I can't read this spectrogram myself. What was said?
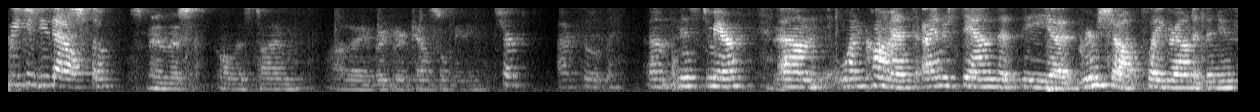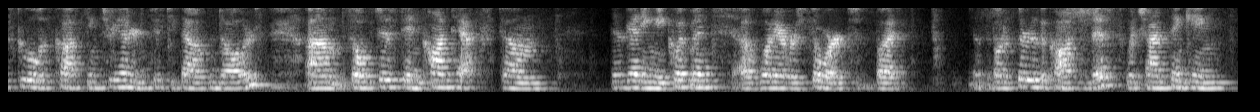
we can do that also. Spend this, all this time on a regular council meeting. Sure, absolutely. Um, Mr. Mayor, um, one comment, I understand that the uh, Grimshaw playground at the new school is costing three hundred and fifty thousand dollars. Um, so just in context, um, they're getting equipment of whatever sort, but it's about a third of the cost of this, which I'm thinking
